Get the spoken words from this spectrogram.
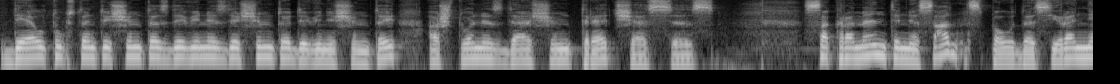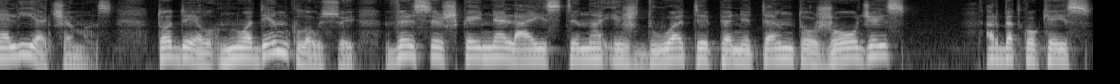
dėl 1190-983. Sakramentinis atspaudas yra neliečiamas, todėl nuodėmklausiui visiškai neleistina išduoti penitento žodžiais ar bet kokiais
